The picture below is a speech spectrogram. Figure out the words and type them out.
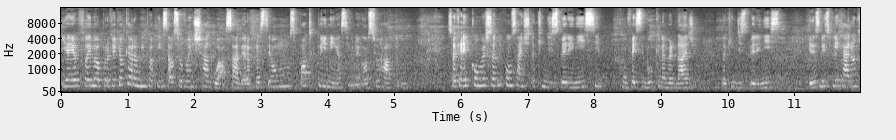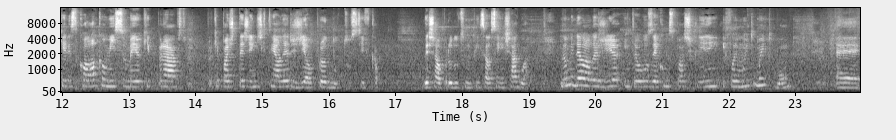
E aí eu falei, meu, por que, que eu quero limpar pincel se eu vou enxaguar, sabe? Era pra ser um spot cleaning, assim, um negócio rápido. Só que aí conversando com o site da Candice Berenice, com o Facebook, na verdade, da Candice Berenice, eles me explicaram que eles colocam isso meio que pra... Porque pode ter gente que tem alergia ao produto, se ficar, deixar o produto no pincel sem enxaguar. Não me deu alergia, então eu usei como spot cleaning e foi muito, muito bom. É,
